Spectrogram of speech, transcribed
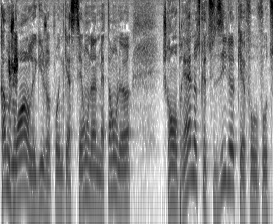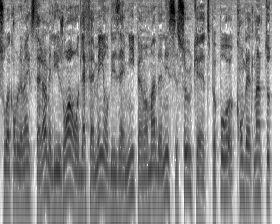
comme joueur, le Guy, je vais te poser une question. Là, admettons, là, je comprends ce que tu dis, qu'il faut, faut que tu sois complètement extérieur, mais les joueurs ont de la famille, ont des amis, puis à un moment donné, c'est sûr que tu peux pas complètement tout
